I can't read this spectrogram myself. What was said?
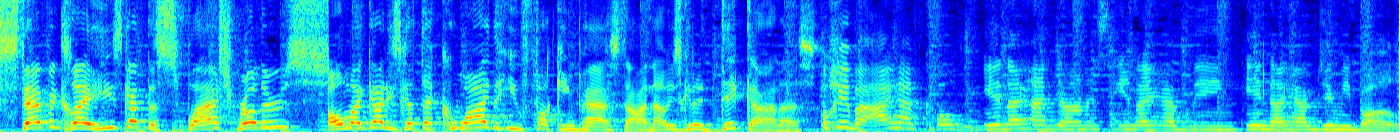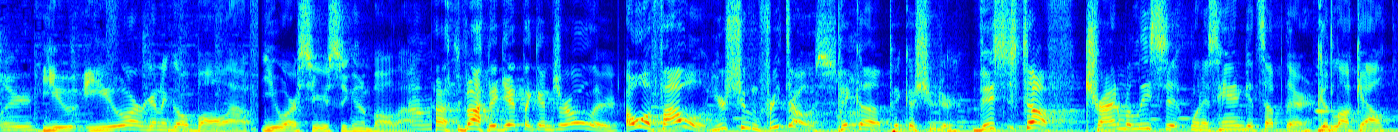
Stephen Klay, he's got the Splash Brothers. Oh my god, he's got that Kawhi that you fucking passed on. Now he's gonna dick on us. Okay, but I have Kobe, and I have Giannis, and I have Ming, and I have Jimmy Butler. You you are gonna go ball out. You are seriously gonna ball out. Um, I was about to get the controller. Oh, a foul. You're shooting free throws. Pick a pick a shooter. This is tough. Try and release it when his hand gets up there. Good luck, Al.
